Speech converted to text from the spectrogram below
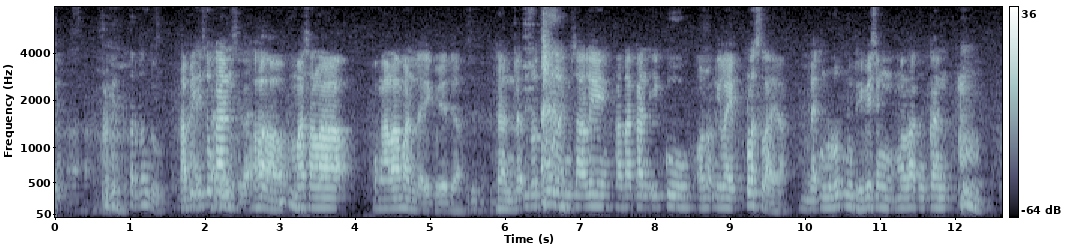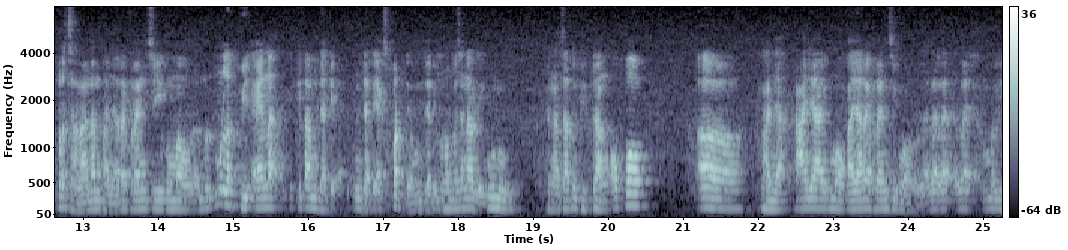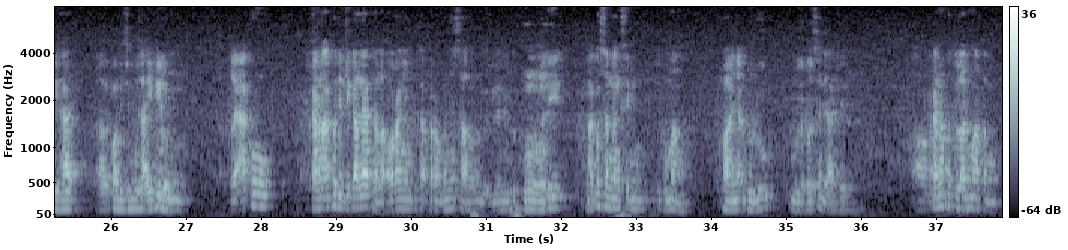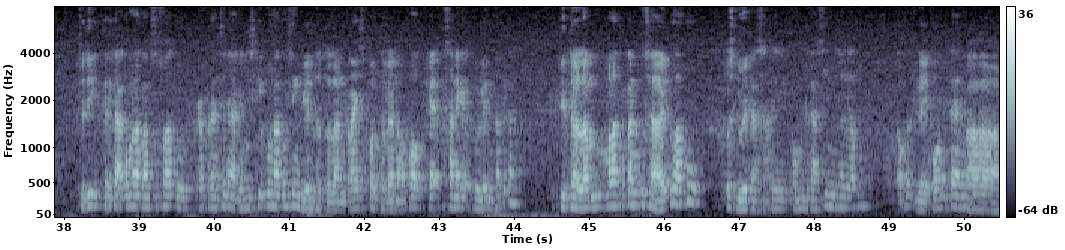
tertentu. Tapi Nah, itu kan ah, masalah pengalaman lah iku ya dia. Dan lek menurutmu lah misalnya katakan iku ono nilai plus lah ya. Lek menurutmu dewe sing melakukan perjalanan banyak referensi iku mau lek menurutmu lebih enak kita menjadi menjadi expert ya, menjadi profesional di gunung dengan satu bidang opo eh, banyak kaya mau kaya referensi mau lek lek, lek- lek melihat eh, kondisimu saiki lho. Hmm. Lek aku karena aku tipikalnya adalah orang yang tidak pernah menyesal untuk itu. Hmm. Jadi aku seneng sing iku mang. Banyak dulu meledosnya di akhir. Oh. Karena betulan mateng. Jadi ketika aku melakukan sesuatu, referensinya akhir meskipun aku sing biyen dodolan rice bowl dodolan apa kayak kesannya kayak dolin, tapi kan di dalam melakukan usaha itu aku terus duwe dasari komunikasi misalnya aku aku gaya konten, Eh,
